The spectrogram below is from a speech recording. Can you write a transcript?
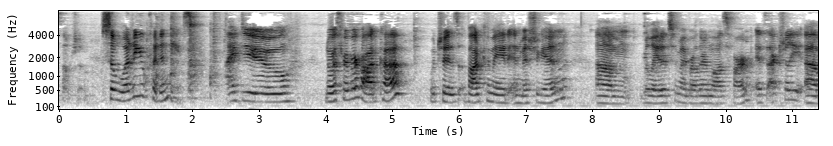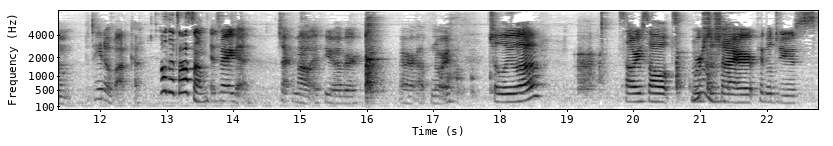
assumption. so what do you put in these? I do North River vodka, which is vodka made in Michigan, um, related to my brother-in-law's farm. It's actually um, potato vodka. Oh, that's awesome. It's very good. Check them out if you ever are up north. Cholula, celery salt, Worcestershire, pickle juice.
